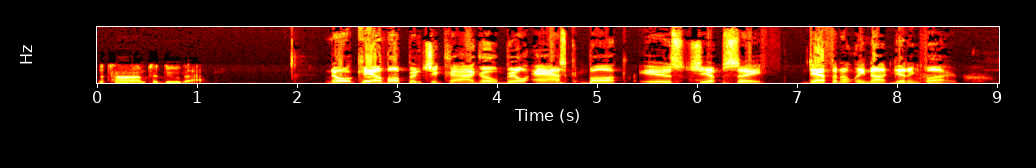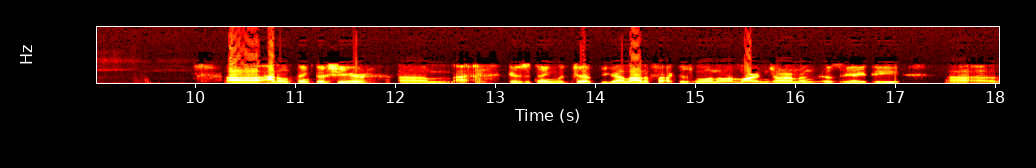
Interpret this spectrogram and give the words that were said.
the time to do that. No Kev up in Chicago. Bill Ask Buck is chip safe. Definitely not getting fired. Uh, I don't think this year. Um, I, here's the thing with Chip. You got a lot of factors going on. Martin Jarmond is the AD. Uh,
